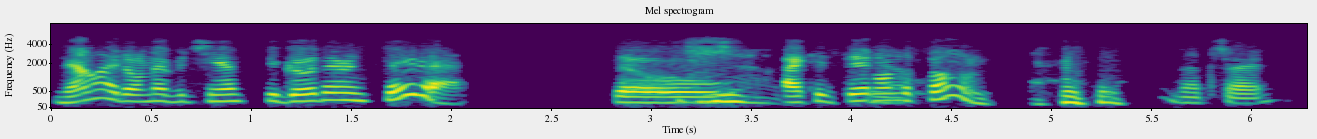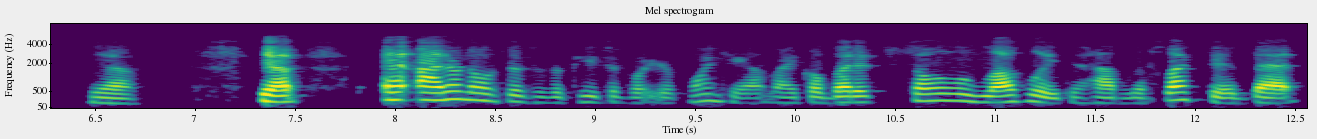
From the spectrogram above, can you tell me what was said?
now I don't have a chance to go there and say that. So yeah. I can say it yeah. on the phone. That's right. Yeah. Yeah. And I don't know if this is a piece of what you're pointing at, Michael, but it's so lovely to have reflected that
